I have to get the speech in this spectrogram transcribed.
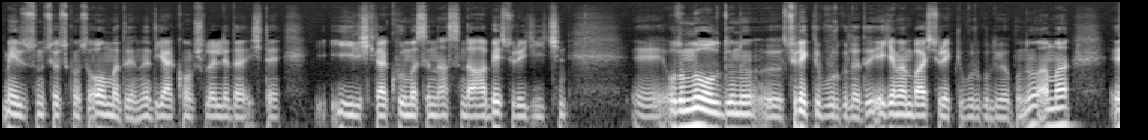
mevzusunun söz konusu olmadığını, diğer komşularıyla da işte iyi ilişkiler kurmasının aslında AB süreci için e, olumlu olduğunu e, sürekli vurguladı. Egemen Bağış sürekli vurguluyor bunu ama e,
